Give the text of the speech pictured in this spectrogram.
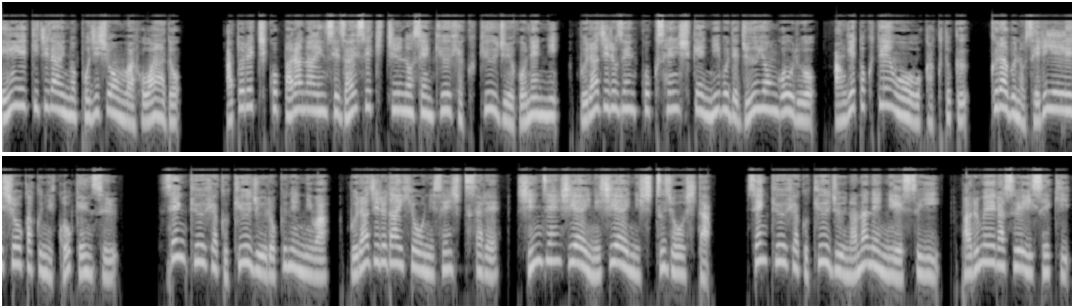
現役時代のポジションはフォワード。アトレチコ・パラナエンセ在籍中の1995年に、ブラジル全国選手権2部で14ゴールを上げ得点王を獲得、クラブのセリエ A 昇格に貢献する。1996年には、ブラジル代表に選出され、親善試合2試合に出場した。1997年に SE、パルメーラスへ移籍。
